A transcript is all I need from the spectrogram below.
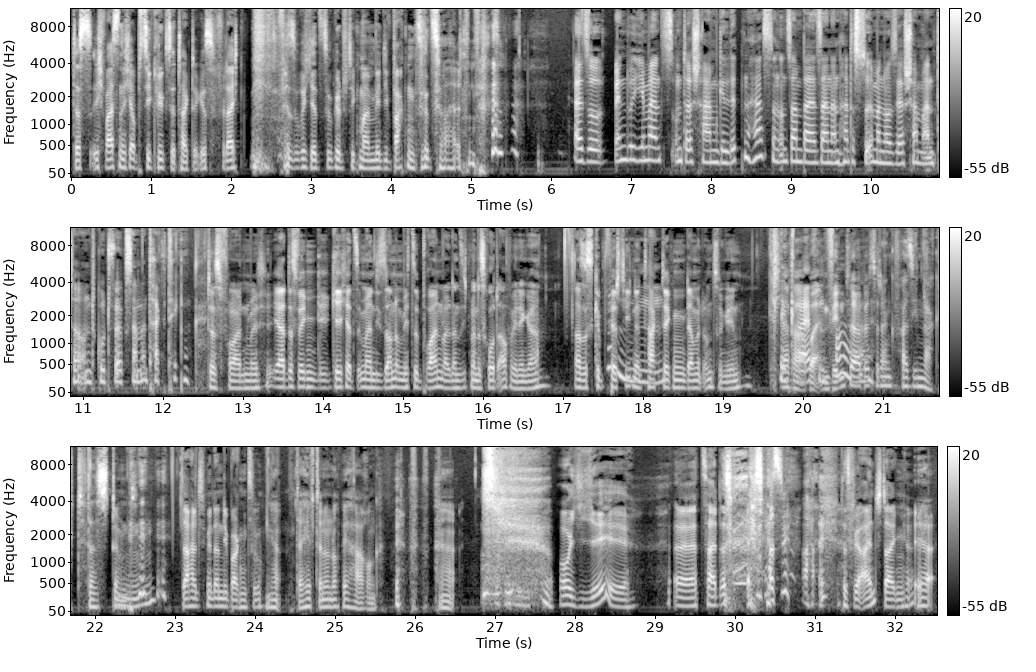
Das, ich weiß nicht, ob es die klügste Taktik ist. Vielleicht versuche ich jetzt zukünftig mal mir die Backen zuzuhalten. Also, wenn du jemals unter Scham gelitten hast in unserem Beisein, dann hattest du immer nur sehr charmante und gut wirksame Taktiken. Das freut mich. Ja, deswegen ge- gehe ich jetzt immer in die Sonne, um mich zu bräunen, weil dann sieht man das Rot auch weniger. Also es gibt verschiedene Hm. Taktiken, damit umzugehen. Clever, aber im Winter vor. bist du dann quasi nackt. Das stimmt. Mhm. Da halte ich mir dann die Backen zu. Ja, da hilft dann nur noch Behaarung. Ja. Oh je. Äh, Zeit, dass, dass, wir, dass wir einsteigen. hä? ja.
